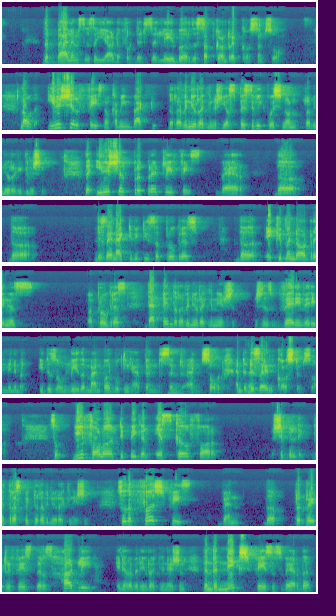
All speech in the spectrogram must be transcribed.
The balance is a yard effort, that is the labor, the subcontract costs, and so on. Now, the initial phase, now coming back to the revenue recognition, your specific question on revenue recognition. The initial preparatory phase where the, the design activities are progressed, the equipment ordering is uh, progress, that time the revenue recognition is very, very minimal. It is only the manpower booking happens and, mm. and so on, and the design cost and so on. So we follow a typical S curve for shipbuilding with respect to revenue recognition. So the first phase, when the preparatory phase, there is hardly any revenue recognition. Then the next phase is where the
